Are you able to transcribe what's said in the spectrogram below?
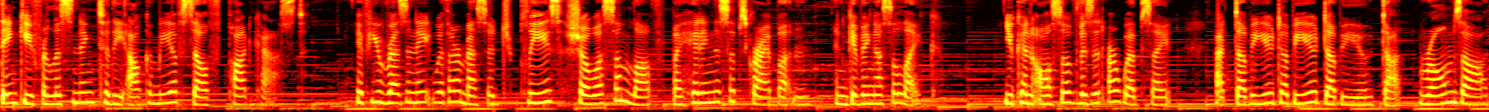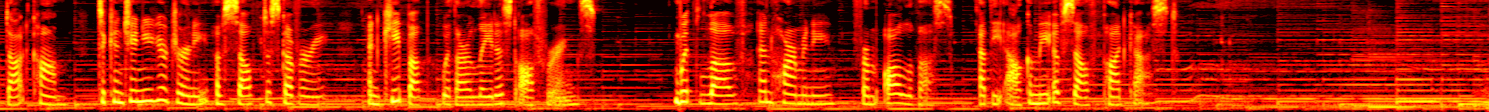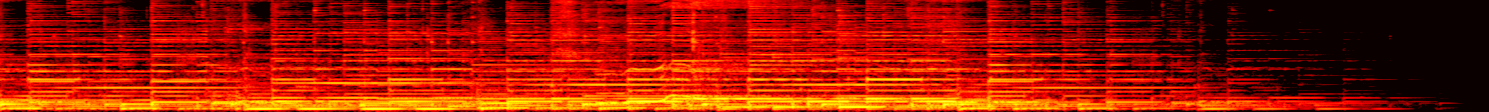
Thank you for listening to the Alchemy of Self podcast. If you resonate with our message, please show us some love by hitting the subscribe button and giving us a like. You can also visit our website at www.romza.com to continue your journey of self discovery and keep up with our latest offerings. With love and harmony from all of us at the Alchemy of Self podcast.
